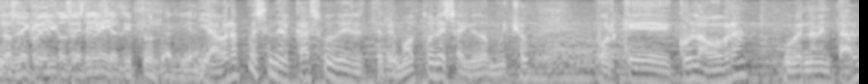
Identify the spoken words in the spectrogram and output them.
los decretos de proyectos de y. Y ahora pues en el caso del terremoto les ayudó mucho porque con la obra gubernamental,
